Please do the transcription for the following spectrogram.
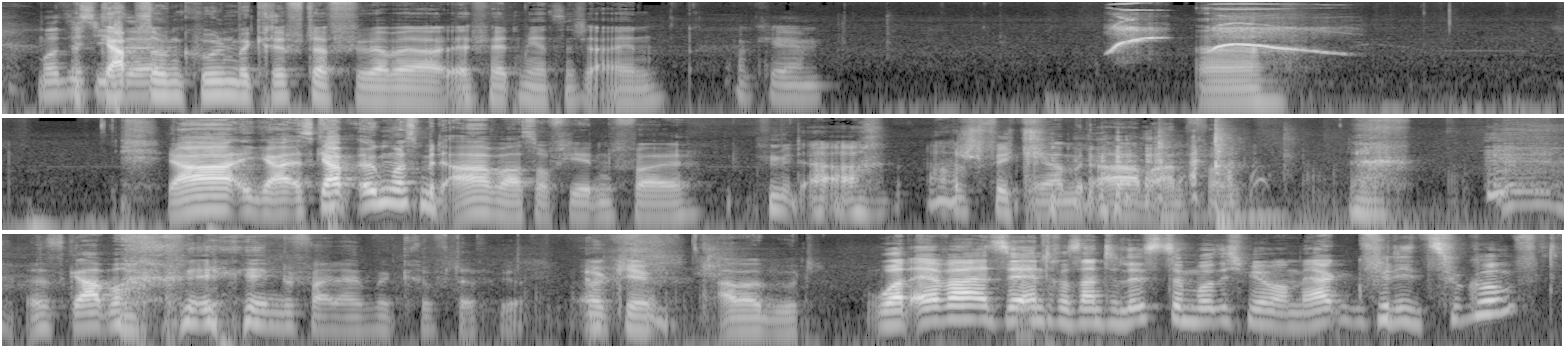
muss ich Es gab diese- so einen coolen Begriff dafür, aber der fällt mir jetzt nicht ein. Okay. Äh. Ja, egal. Es gab irgendwas mit A war es auf jeden Fall. Mit A. Arschfick. Ja, mit A am Anfang. es gab auf jeden Fall einen Begriff dafür. Okay. Aber gut. Whatever, sehr interessante Liste, muss ich mir mal merken für die Zukunft.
